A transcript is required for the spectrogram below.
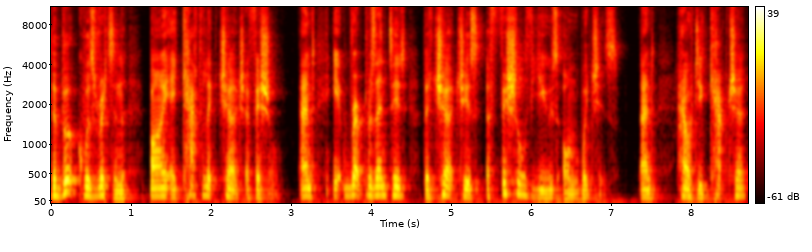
The book was written by a Catholic Church official, and it represented the Church's official views on witches and how to capture,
